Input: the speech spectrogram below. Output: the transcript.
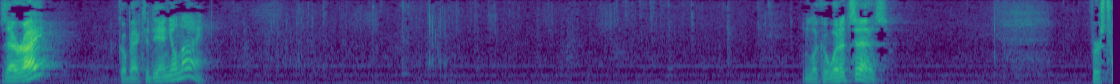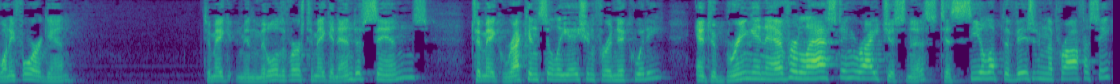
Is that right? Go back to Daniel 9. Look at what it says. Verse 24 again. To make in the middle of the verse, to make an end of sins, to make reconciliation for iniquity, and to bring in everlasting righteousness, to seal up the vision and the prophecy,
